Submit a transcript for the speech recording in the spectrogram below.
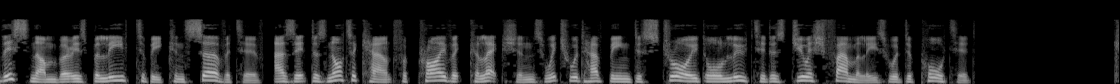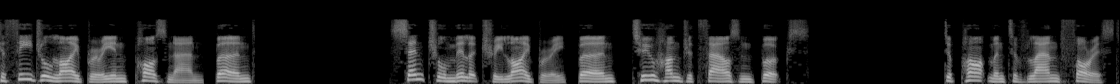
This number is believed to be conservative, as it does not account for private collections which would have been destroyed or looted as Jewish families were deported. Cathedral Library in Poznan burned Central Military Library burned 200,000 books. Department of Land Forest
